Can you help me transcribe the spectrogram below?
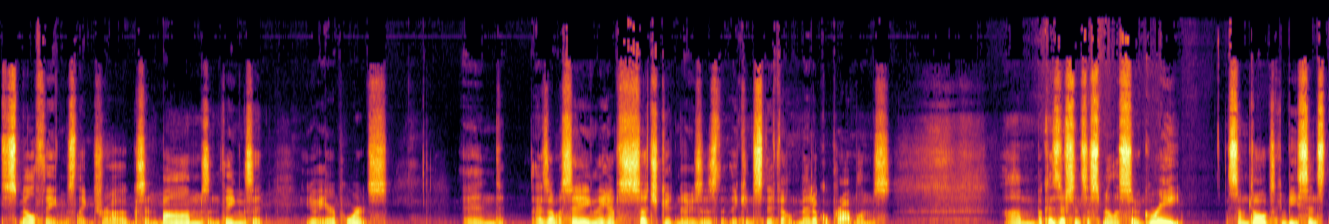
to smell things like drugs and bombs and things at you know airports. And as I was saying, they have such good noses that they can sniff out medical problems. Um, because their sense of smell is so great, some dogs can be sensed,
